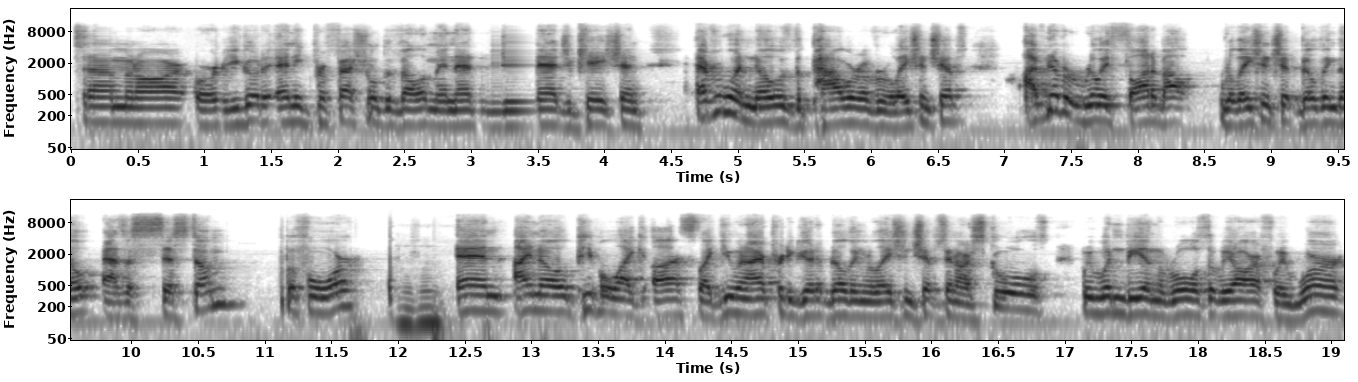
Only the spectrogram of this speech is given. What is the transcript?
seminar or you go to any professional development ed- education, everyone knows the power of relationships. I've never really thought about relationship building though as a system before. Mm-hmm. And I know people like us, like you and I, are pretty good at building relationships in our schools. We wouldn't be in the roles that we are if we weren't.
